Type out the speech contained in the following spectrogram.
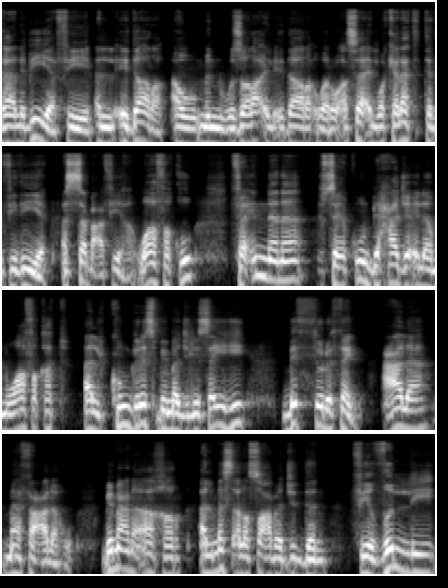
غالبية في الإدارة أو من وزراء الإدارة ورؤساء الوكالات التنفيذية السبعة فيها وافقوا فإننا سيكون بحاجة إلى موافقة الكونغرس بمجلسيه بالثلثين. على ما فعله. بمعنى آخر المسألة صعبة جدا في ظل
